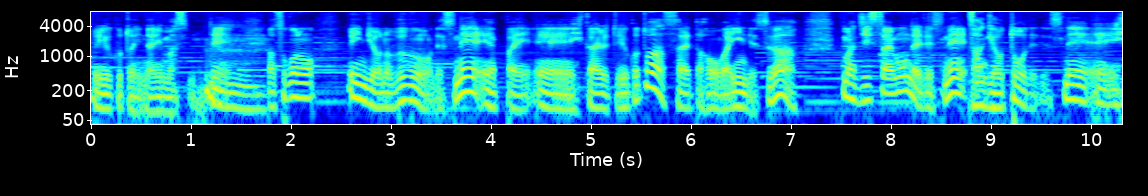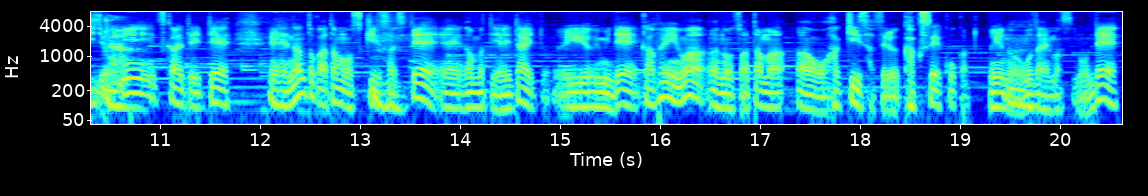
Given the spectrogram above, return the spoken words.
ということになりますので、あそこの飲料の部分をですね、やっぱり、えー、控えるということはされた方がいいんですが、まあ実際問題ですね、残業等でですね、えー、非常に疲れていて、えー、なんとか頭をスッキリさせて、えー、頑張ってやりたいという意味で、カフェインはあの頭をはっきりさせる覚醒効果というのがございますので、で、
